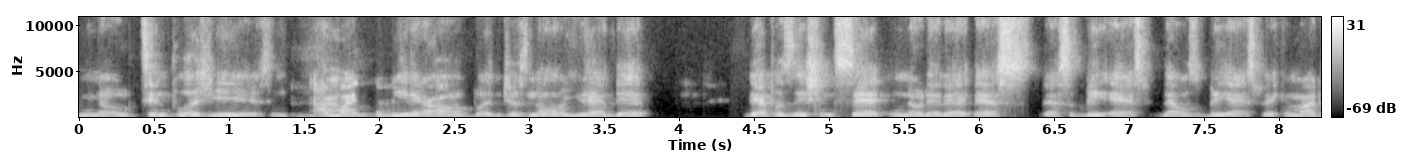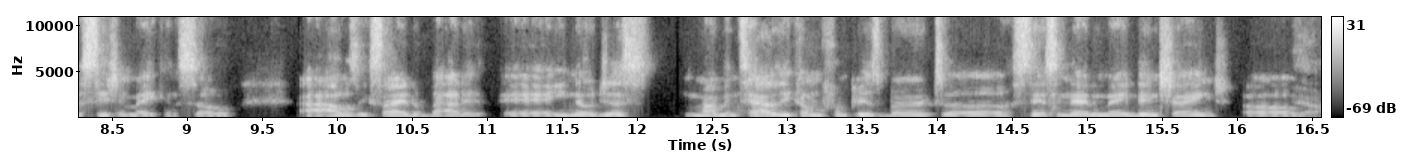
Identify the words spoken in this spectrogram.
you know 10 plus years. Yeah. I might not be there all, but just knowing you have that that position set, you know, that, that that's that's a big aspect. That was a big aspect in my decision making. So uh, I was excited about it, and you know, just my mentality coming from Pittsburgh to uh, Cincinnati, man, it didn't change. Uh, yeah.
